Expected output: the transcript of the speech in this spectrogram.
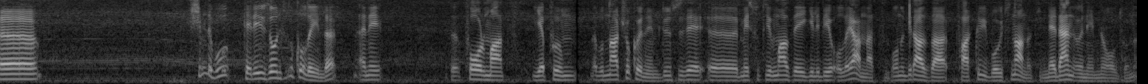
Ee, şimdi bu televizyonculuk olayında hani e, format, yapım bunlar çok önemli. Dün size e, Mesut Yılmaz'la ilgili bir olayı anlattım. Onu biraz daha farklı bir boyutunu anlatayım. Neden önemli olduğunu.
